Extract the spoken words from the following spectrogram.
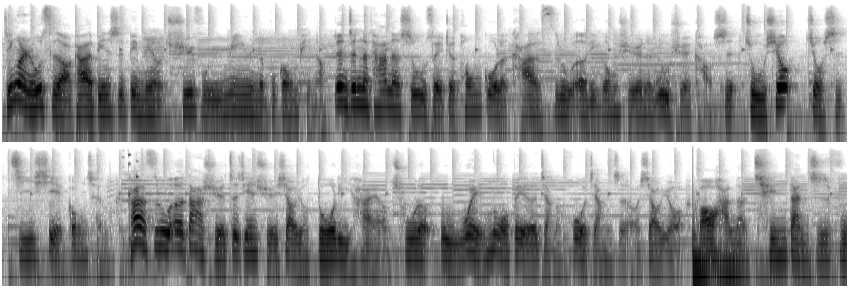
尽管如此哦，卡尔宾士并没有屈服于命运的不公平哦，认真的他呢，十五岁就通过了卡尔斯鲁厄理工学院的入学考试，主修就是机械工程。卡尔斯鲁厄大学这间学校有多厉害啊？出了五位诺贝尔奖的获奖者哦，校友包含了氢弹之父、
